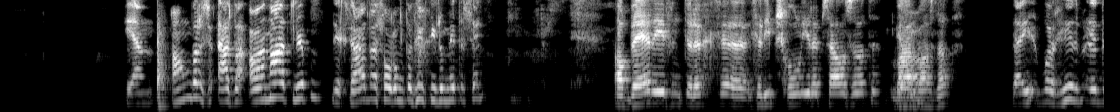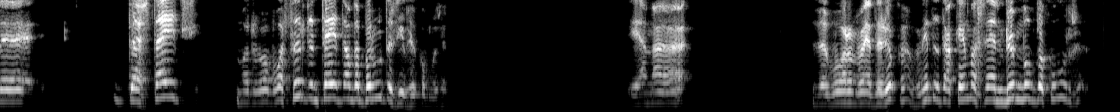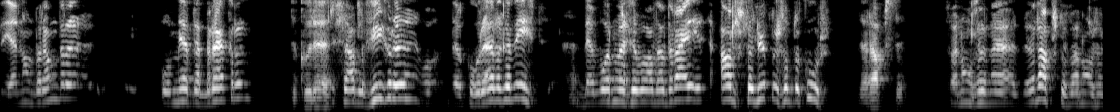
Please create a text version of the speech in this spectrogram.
En anders, aan de aanuitlopen, ik zei dat zal rond de 4 kilometer zijn. Albert even terug, uh, geliep school hier op Zaalzoten. Waar ja. was dat? Dat was hier de, destijds, maar was voor de tijd dat de broeders hier gekomen zijn. En uh, we waren bij de ruk, we weten dat kenners zijn lumd op de koer. En onder andere, om meer de bruikeren. De coureur. Sadelvigeren, de coureur geweest. Dan worden we zo wel de drie armste lupers op de koer. De rapste. Van onze, de rapste van onze,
